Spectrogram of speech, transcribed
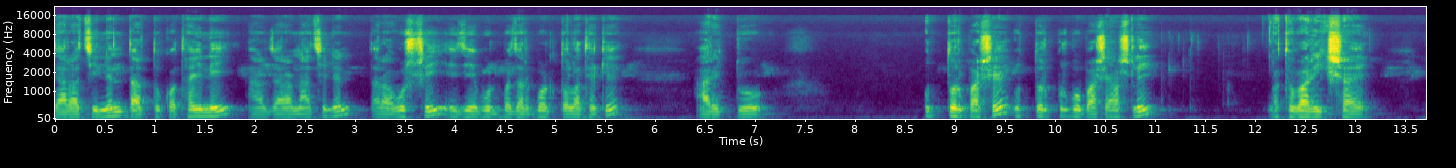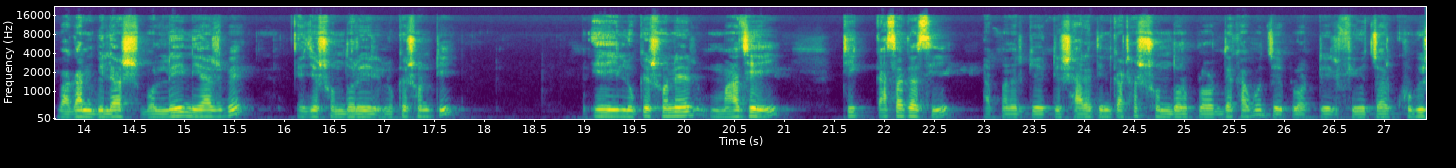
যারা চিনেন তার তো কথাই নেই, আর যারা না চিনেন তারা অবশ্যই এই যে বোটবাজার বটতলা থেকে আর একটু উত্তর পাশে, উত্তর পূর্ব পাশে আসলেই অথবা রিক্সায় বাগান বিলাস বললেই নিয়ে আসবে এই যে সুন্দর এই লোকেশনটি। এই লোকেশনের মাঝেই ঠিক কাছাকাছি আপনাদেরকে একটি সাড়ে তিন কাঠার সুন্দর প্লট দেখাবো। যে প্লটটির ফিউচার খুবই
